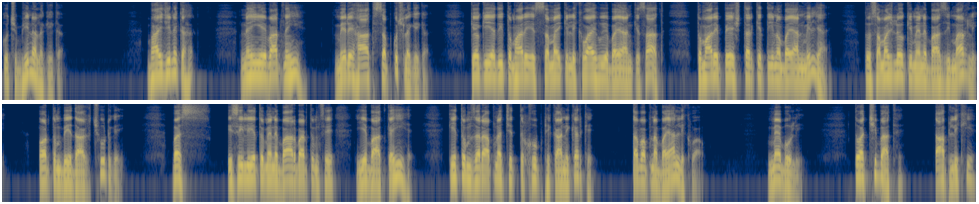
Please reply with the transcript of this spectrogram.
कुछ भी न लगेगा। भाई जी ने कहा, नहीं, ये बात नहीं है। मेरे हाथ सब कुछ लगेगा, क्योंकि यदि तुम्हारे इस समय के लिखवाए हुए बयान के साथ तुम्हारे पेशतर के तीनों बयान मिल जाएँ तो समझ लो कि मैंने बाजी मार ली और तुम बेदाग छूट गई। बस, इसीलिए तो मैंने बार बार तुमसे ये बात कही है कि तुम जरा अपना चित्त खूब ठिकाने करके तब अपना बयान लिखवाओ। मैं बोली तो अच्छी बात है, आप लिखिए,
